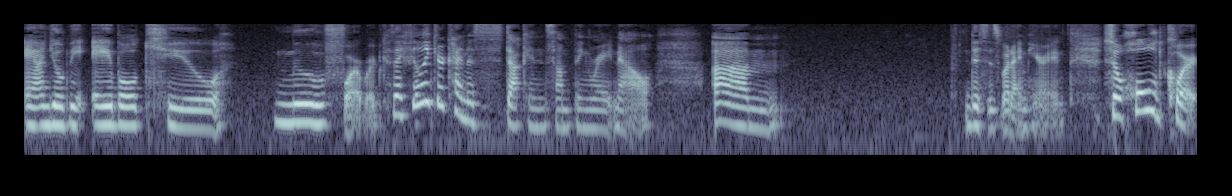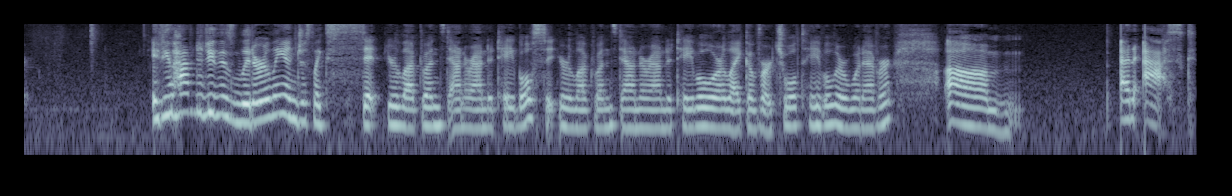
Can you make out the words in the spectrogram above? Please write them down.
and you'll be able to move forward because I feel like you're kind of stuck in something right now. Um, this is what I'm hearing. So hold court if you have to do this literally and just like sit your loved ones down around a table, sit your loved ones down around a table or like a virtual table or whatever, um, and ask.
